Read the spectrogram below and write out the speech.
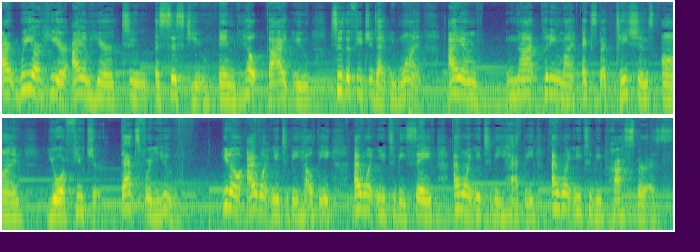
I, we are here, I am here to assist you and help guide you to the future that you want. I am not putting my expectations on your future. That's for you. You know, I want you to be healthy. I want you to be safe. I want you to be happy. I want you to be prosperous.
